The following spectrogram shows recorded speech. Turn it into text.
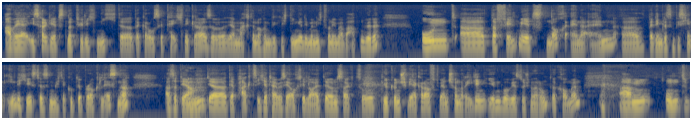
Aber er ist halt jetzt natürlich nicht äh, der große Techniker. Also er macht ja noch wirklich Dinge, die man nicht von ihm erwarten würde. Und äh, da fällt mir jetzt noch einer ein, äh, bei dem das ein bisschen ähnlich ist. Das ist nämlich der gute Brock Lesnar. Also der Ach. nimmt ja, der packt sich ja teilweise auch die Leute und sagt so, Glück und Schwerkraft werden schon regeln, irgendwo wirst du schon runterkommen. ähm, und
